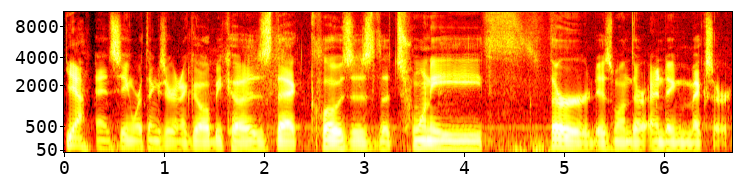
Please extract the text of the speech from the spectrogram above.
Yeah. and seeing where things are going to go because that closes the 23rd is when they're ending Mixer.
